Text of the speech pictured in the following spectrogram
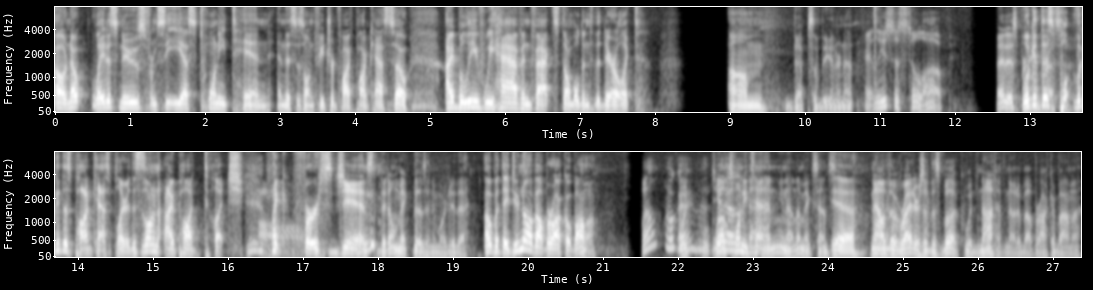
oh nope. Latest news from CES 2010, and this is on Featured Five podcast. So, I believe we have in fact stumbled into the derelict. Um, depths of the internet. at least it's still up." That is pretty look at this. impressive. pl- look at this podcast player. This is on an iPod Touch, like first gen. They don't make those anymore, do they? Oh, but they do know about Barack Obama. Well, okay. Well, Uh, well, 2010. 2010, you know, that makes sense. Yeah. Now, the writers of this book would not have known about Barack Obama,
